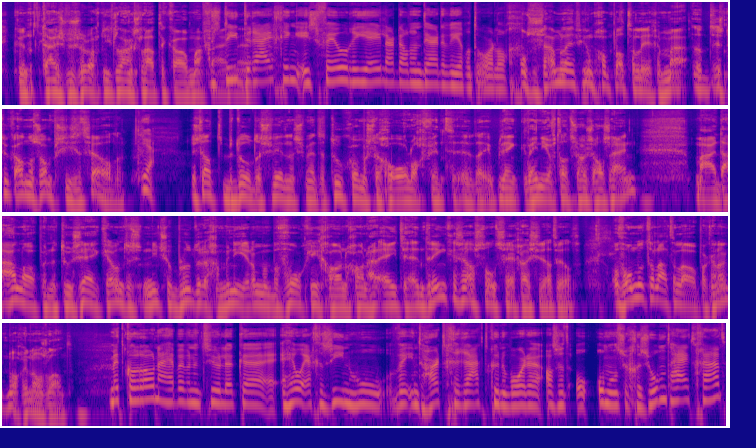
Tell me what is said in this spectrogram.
Je kunt thuisbezorgd niet langs laten komen. Dus die eh, dreiging is veel reëler dan een derde wereldoorlog? Onze samenleving om gewoon plat te liggen. Maar dat is natuurlijk andersom precies hetzelfde. Ja. Dus dat bedoelde Swillens met de toekomstige oorlog vindt. Eh, ik, denk, weet niet of dat zo zal zijn. Maar de aanlopen naartoe zeker. Want het is niet zo bloederige manier om een bevolking gewoon, gewoon haar eten en drinken zelfs te ontzeggen als je dat wilt. Of onder te laten lopen, kan ook nog in ons land. Met corona hebben we natuurlijk uh, heel erg gezien hoe we in het hart geraakt kunnen worden als het om onze gezondheid gaat.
